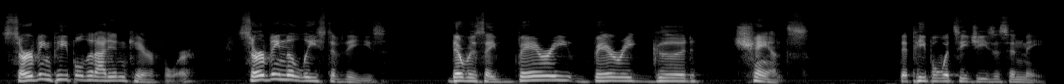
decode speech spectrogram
serving people that I didn't care for, serving the least of these, there was a very, very good chance that people would see Jesus in me.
